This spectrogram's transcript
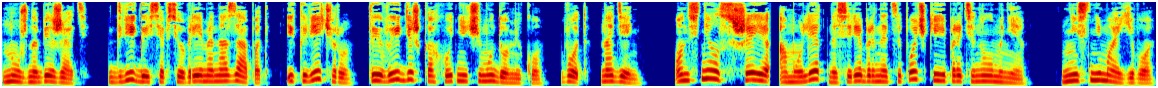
нужно бежать. Двигайся все время на запад, и к вечеру ты выйдешь к охотничьему домику. Вот, надень. Он снял с шеи амулет на серебряной цепочке и протянул мне. Не снимай его,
